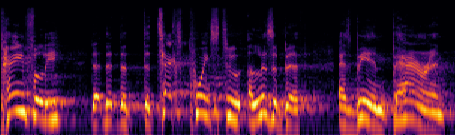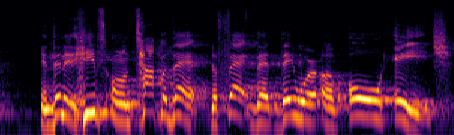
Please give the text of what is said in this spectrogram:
painfully, the, the, the, the text points to Elizabeth as being barren. And then it heaps on top of that the fact that they were of old age,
